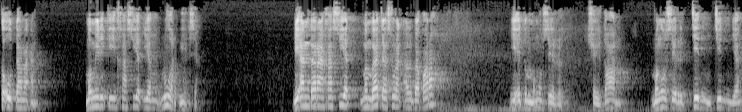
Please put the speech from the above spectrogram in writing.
keutamaan, memiliki khasiat yang luar biasa. Di antara khasiat membaca surat Al-Baqarah yaitu mengusir syaitan, mengusir jin-jin yang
